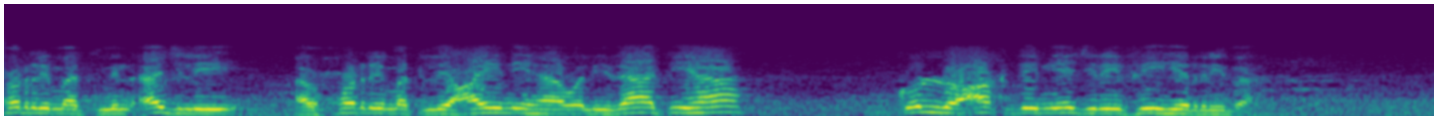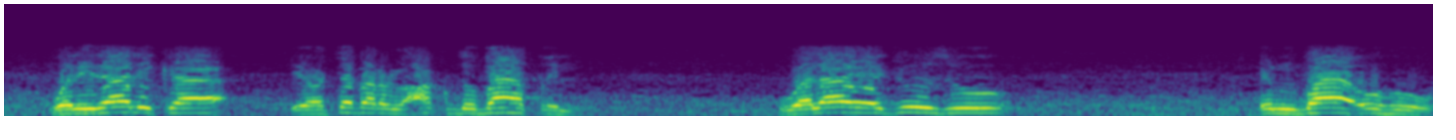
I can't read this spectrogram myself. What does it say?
حرمت من أجل أو حرمت لعينها ولذاتها كل عقد يجري فيه الربا. ولذلك يعتبر العقد باطل ولا يجوز إمضاؤه.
